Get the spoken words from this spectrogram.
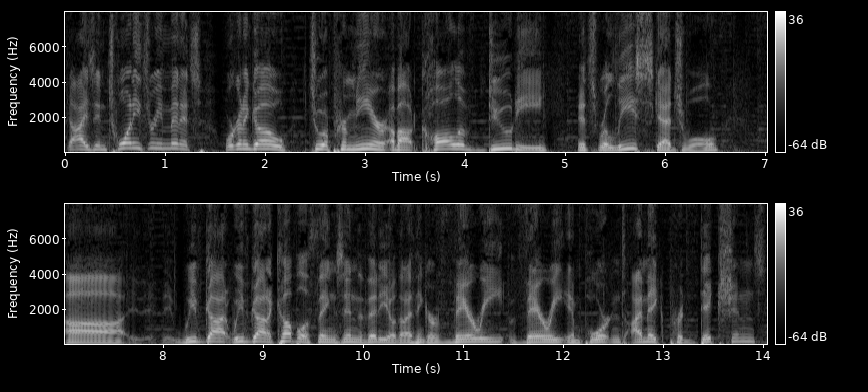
Guys, in 23 minutes, we're going to go to a premiere about Call of Duty, its release schedule. Uh, we've got we've got a couple of things in the video that I think are very very important. I make predictions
